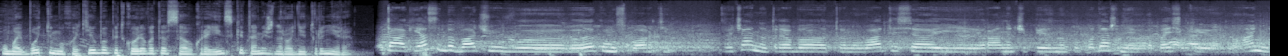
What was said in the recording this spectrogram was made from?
У майбутньому хотів би підкорювати всеукраїнські та міжнародні турніри. Так, я себе бачу в великому спорті. Звичайно, треба тренуватися і рано чи пізно попадеш на європейські змагання.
